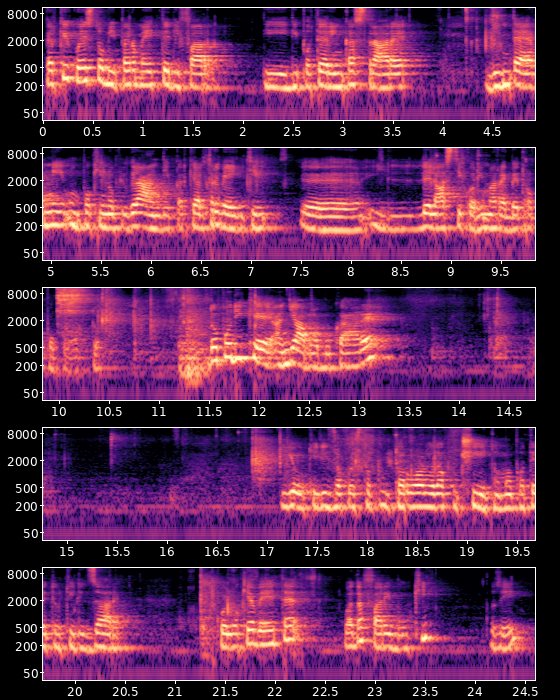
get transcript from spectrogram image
perché questo mi permette di, far, di, di poter incastrare gli interni un pochino più grandi perché altrimenti eh, l'elastico rimarrebbe troppo corto dopodiché andiamo a bucare. Io utilizzo questo punteruolo da cucito ma potete utilizzare quello che avete. Vado a fare i buchi così.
